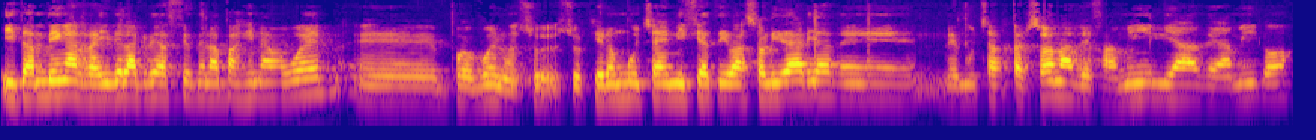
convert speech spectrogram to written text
y también a raíz de la creación de la página web, eh, pues bueno, surgieron muchas iniciativas solidarias de muchas personas, de familias, de amigos,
